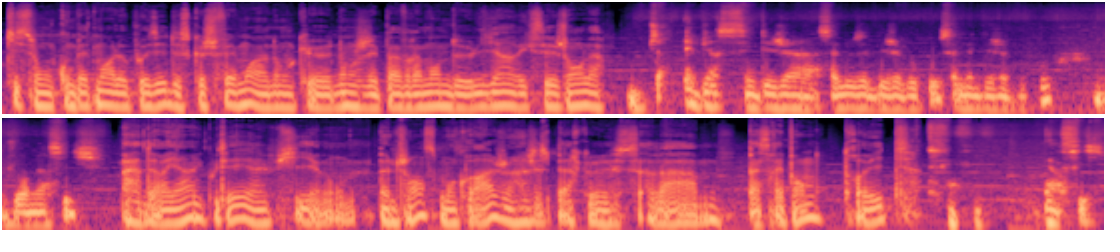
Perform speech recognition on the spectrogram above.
qui sont complètement à l'opposé de ce que je fais moi. Donc, euh, non, j'ai pas vraiment de lien avec ces gens-là. Bien. Eh bien, c'est déjà, ça nous aide déjà beaucoup, ça m'aide déjà beaucoup. Je vous remercie. Bah, de rien, écoutez. Et puis, euh, bon, bonne chance, bon courage. J'espère que ça va pas se répandre trop vite. Merci.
